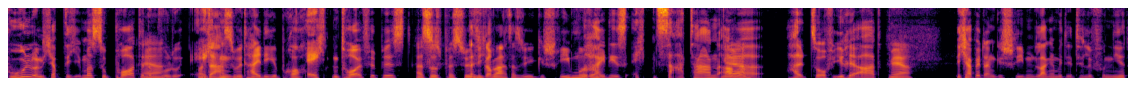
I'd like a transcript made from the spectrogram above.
cool und ich habe dich immer supportet, Ja. obwohl du Und echt, da hast du ein, mit Heidi gebrochen. echt ein Teufel bist. Hast du es persönlich Also ich glaub, gemacht? Hast du ihr geschrieben? Oder? Heidi ist echt ein Satan, Ja. aber halt so auf ihre Art. Ja. Ich habe ihr dann geschrieben, lange mit ihr telefoniert.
